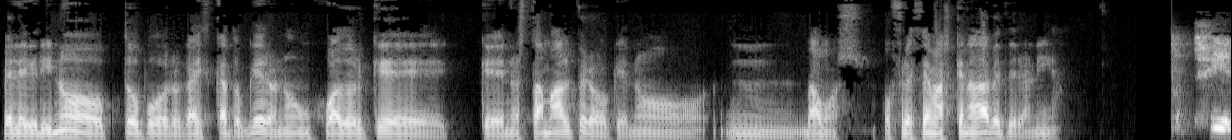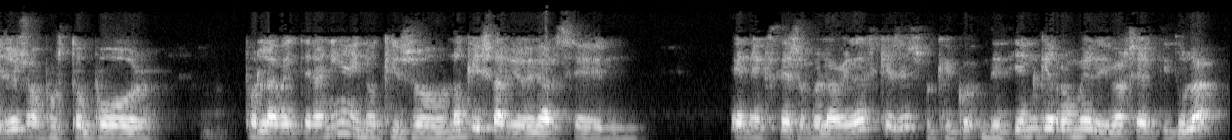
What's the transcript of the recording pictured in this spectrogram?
Pellegrino optó por Gaizka Toquero, ¿no? un jugador que, que no está mal, pero que no, mm, vamos, ofrece más que nada veteranía. Sí, es eso, apostó por, por la veteranía y no quiso, no quiso arriesgarse en, en exceso, pero la verdad es que es eso, que decían que Romero iba a ser titular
